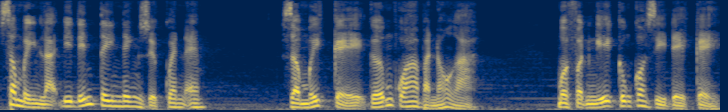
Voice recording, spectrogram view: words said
Sao mình lại đi đến Tây Ninh rồi quen em? Giờ mới kể gớm qua bà nó gà Một phần nghĩ cũng có gì để kể.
